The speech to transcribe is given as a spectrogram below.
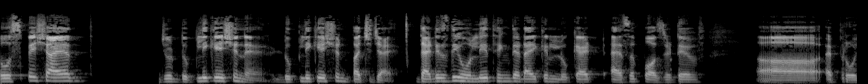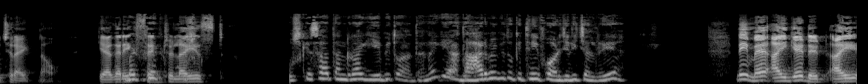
तो उस पर शायद जो डुप्लीकेशन है डुप्लीकेशन बच जाए। That is the only thing that I can look at as a positive approach right now कि अगर एक सेंट्रलाइज्ड उसके साथ अनुराग ये भी तो आता है ना कि आधार में भी तो कितनी फॉर्जरी चल रही है। नहीं मैं I get it I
